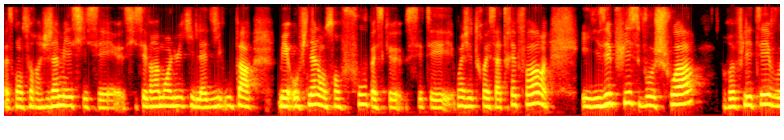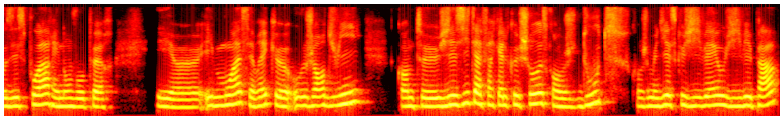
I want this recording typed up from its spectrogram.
parce qu'on saura jamais si c'est si vraiment lui qui l'a dit ou pas. Mais au final, on s'en fout parce que c'était, moi j'ai trouvé ça très fort. Et il disait puissent vos choix refléter vos espoirs et non vos peurs. Et, euh, et moi, c'est vrai qu'aujourd'hui, quand euh, j'hésite à faire quelque chose, quand je doute, quand je me dis est-ce que j'y vais ou j'y vais pas,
